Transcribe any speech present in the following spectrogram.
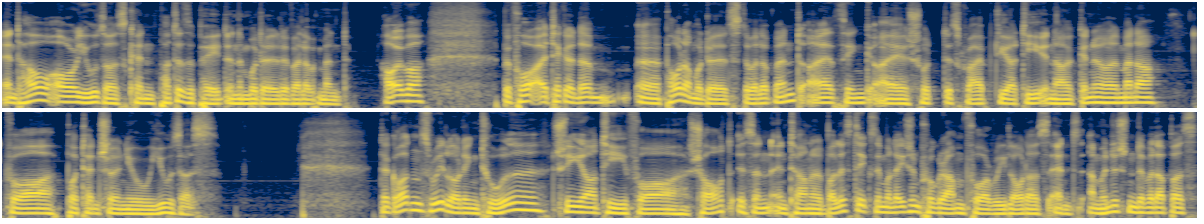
and how our users can participate in the model development. However, before I tackle the uh, powder models development, I think I should describe GRT in a general manner for potential new users. The Gordon's reloading tool, GRT for short, is an internal ballistic simulation program for reloaders and ammunition developers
